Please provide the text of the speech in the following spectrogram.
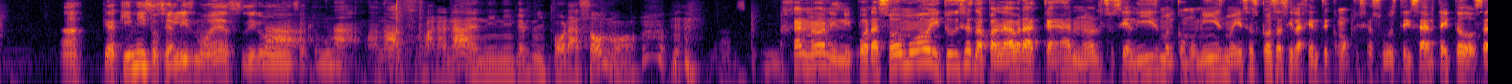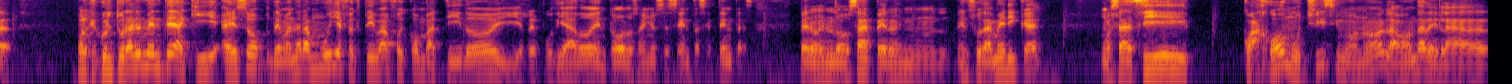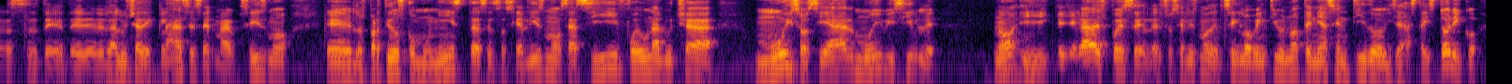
Ah, que aquí ni socialismo es, digo, No, o sea, como... no, para nada, ni, ni, de- ni por asomo. Ajá, no, ni, ni por asomo, y tú dices la palabra acá, ¿no? El socialismo, el comunismo y esas cosas, y la gente como que se asusta y salta y todo, o sea, porque culturalmente aquí eso de manera muy efectiva fue combatido y repudiado en todos los años 60, 70, pero en los pero en, en Sudamérica, o sea, sí cuajó muchísimo, ¿no? La onda de las de, la lucha de clases, el marxismo, eh, los partidos comunistas, el socialismo, o sea, sí fue una lucha muy social, muy visible, ¿no? Y que llegara después el, el socialismo del siglo XXI tenía sentido y hasta histórico.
